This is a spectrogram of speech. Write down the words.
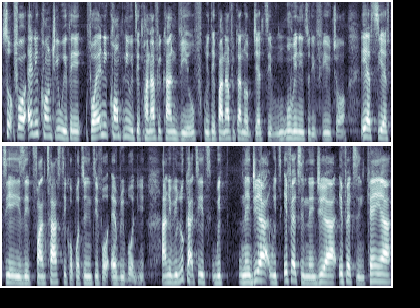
So for any country with a, for any company with a Pan-African view, with a Pan-African objective moving into the future, AFCFTA is a fantastic opportunity for everybody. And if you look at it with Nigeria, with AFEX in Nigeria, AFEX in Kenya,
